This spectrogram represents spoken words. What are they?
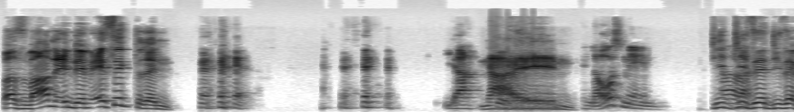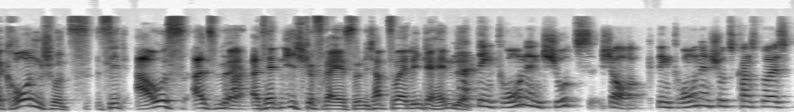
was waren in dem Essig drin? ja. Nein. Lausman. Die, ah. diese, dieser Kronenschutz sieht aus, als, ja. als hätten ich gefräst und ich habe zwei linke Hände. Ja, den Kronenschutz, schau, den Kronenschutz kannst du als,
